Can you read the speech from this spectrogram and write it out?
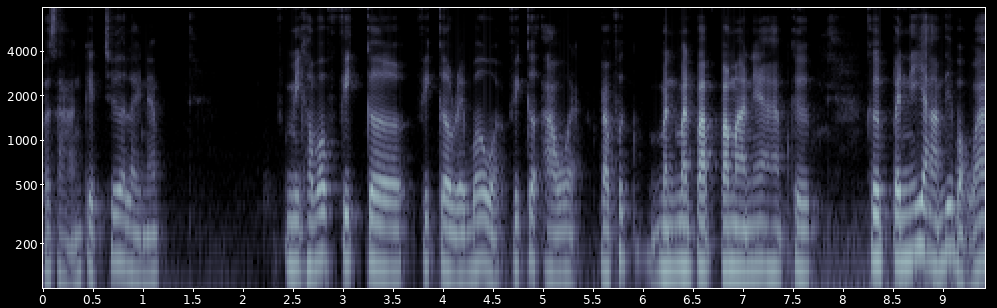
ภาษาอังกฤษชื่ออะไรนะ มีคำว่า figure figurable อะ figure out อะแบบมันมันประประมาณนี้ครับ คือ คือเป็นนิยามที่บอกว่า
